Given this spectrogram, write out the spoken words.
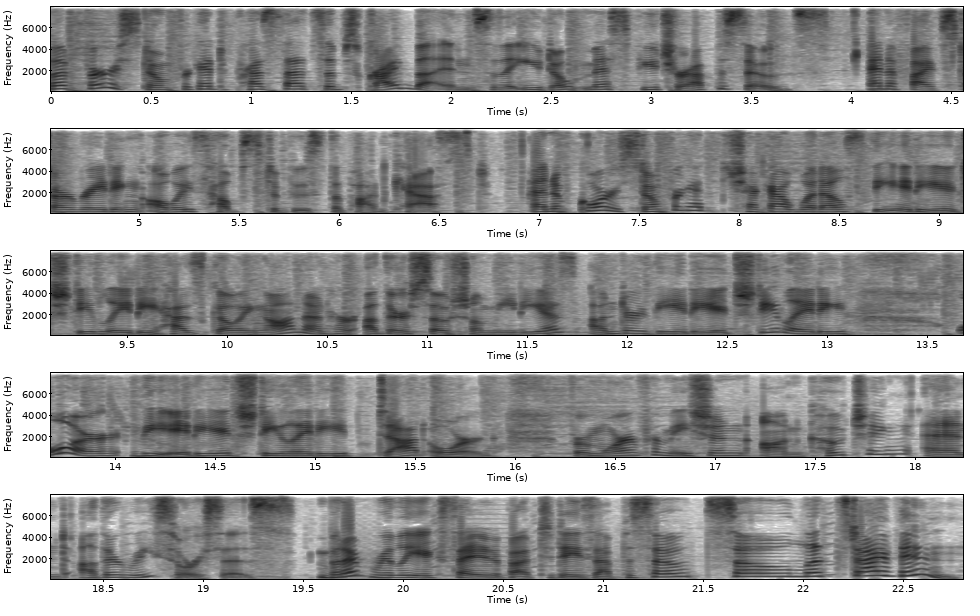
But first, don't forget to press that subscribe button so that you don't miss future episodes. And a five star rating always helps to boost the podcast. And of course, don't forget to check out what else the ADHD Lady has going on on her other social medias under the ADHD Lady or theadhdlady.org for more information on coaching and other resources. But I'm really excited about today's episode, so let's dive in.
